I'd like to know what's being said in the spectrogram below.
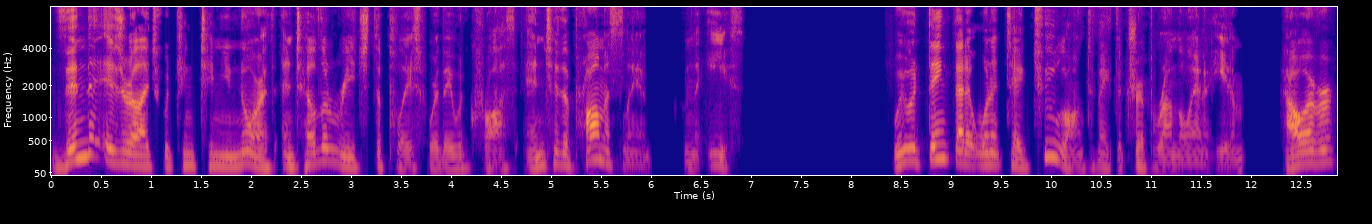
Then the Israelites would continue north until they reached the place where they would cross into the promised land from the east. We would think that it wouldn't take too long to make the trip around the land of Edom. However,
